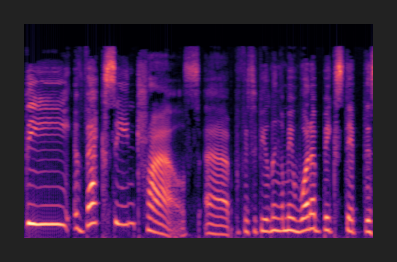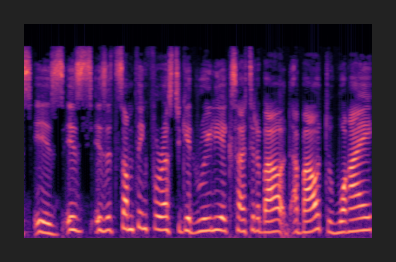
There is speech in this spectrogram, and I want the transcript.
the vaccine trials, uh, Professor Fielding. I mean, what a big step this is. Is is it something for us to get really excited about? About why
